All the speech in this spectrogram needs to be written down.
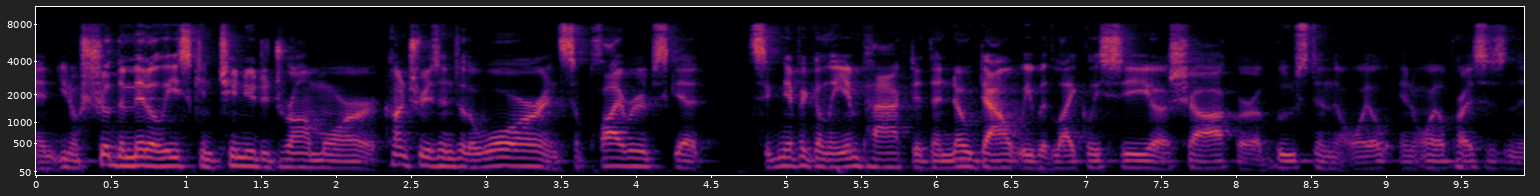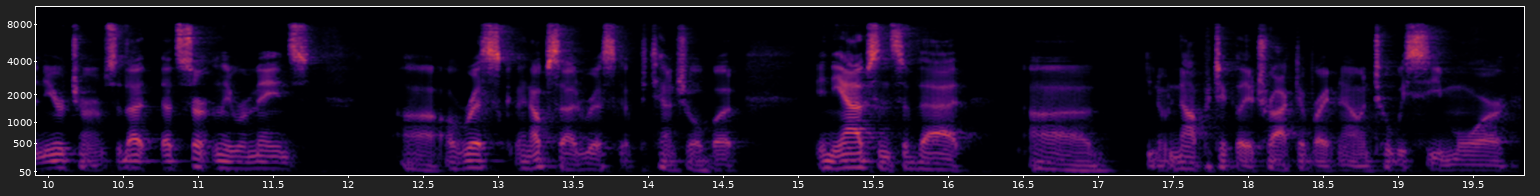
And, you know, should the Middle East continue to draw more countries into the war and supply routes get significantly impacted, then no doubt we would likely see a shock or a boost in the oil in oil prices in the near term. So that that certainly remains uh, a risk, an upside risk, of potential. But in the absence of that, uh, you know, not particularly attractive right now until we see more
